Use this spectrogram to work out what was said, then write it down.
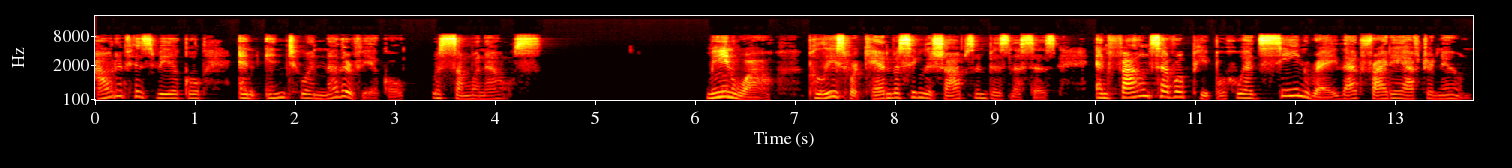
out of his vehicle and into another vehicle with someone else. Meanwhile, police were canvassing the shops and businesses and found several people who had seen Ray that Friday afternoon.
